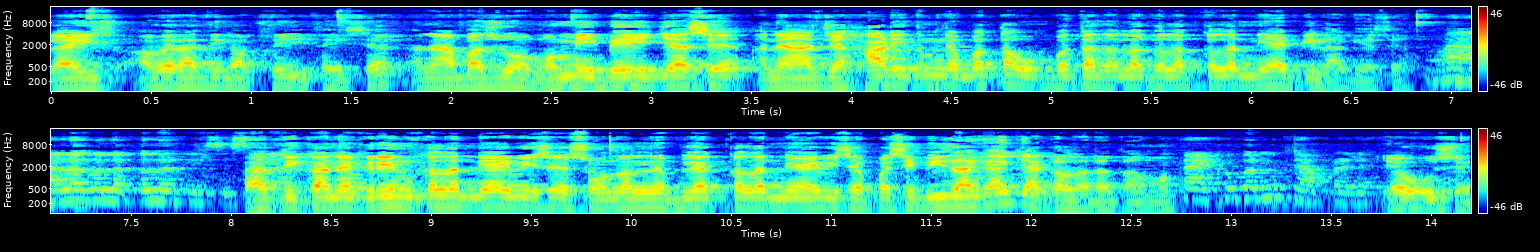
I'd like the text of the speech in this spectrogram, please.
ગાઈઝ હવે રાધિકા ફ્રી થઈ છે અને આ બાજુ મમ્મી બે ગયા છે અને આ જે હાડી તમને બતાવું બધાને અલગ અલગ કલરની આપી લાગે છે. કલરની રાધિકાને ગ્રીન કલરની આવી છે સોનલને બ્લેક કલરની આવી છે. પછી બીજા ક્યાં ક્યાં કલર હતા આમાં? એવું છે.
